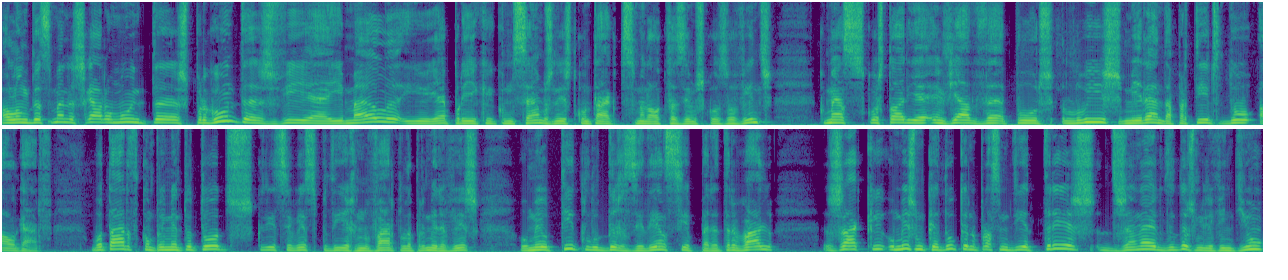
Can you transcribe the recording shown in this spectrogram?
Ao longo da semana chegaram muitas perguntas via e-mail e é por aí que começamos neste contacto semanal que fazemos com os ouvintes. Começo com a história enviada por Luís Miranda a partir do Algarve. Boa tarde, cumprimento a todos. Queria saber se podia renovar pela primeira vez o meu título de residência para trabalho, já que o mesmo caduca no próximo dia 3 de janeiro de 2021,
